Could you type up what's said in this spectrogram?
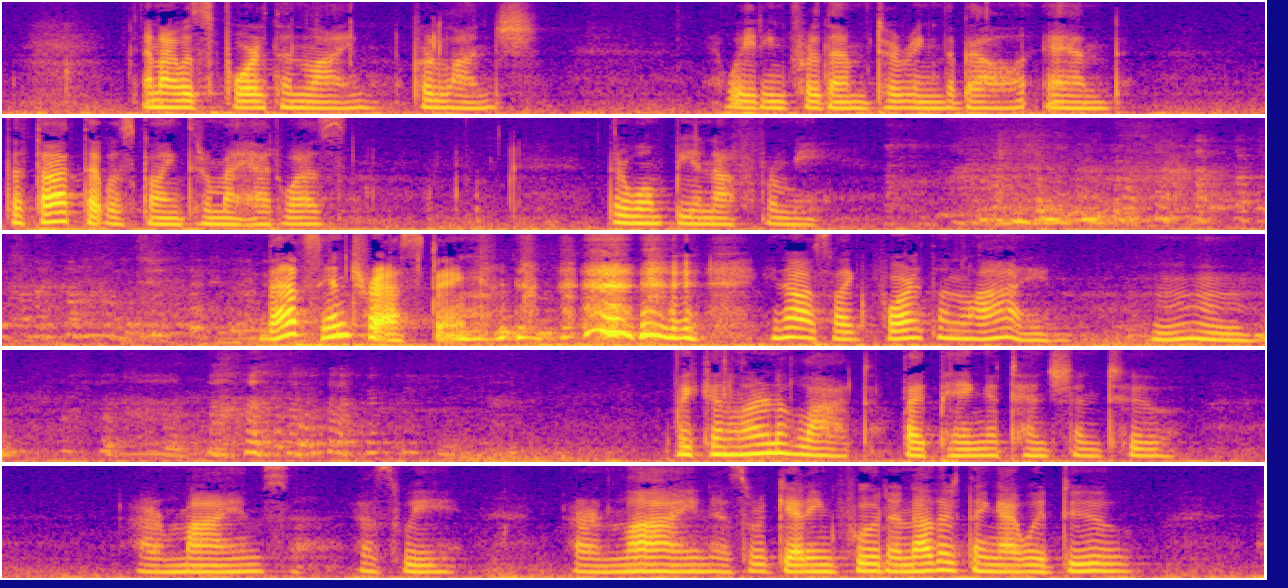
And I was fourth in line for lunch, waiting for them to ring the bell. And the thought that was going through my head was, "There won't be enough for me." That's interesting. you know, it's like fourth in line. Hmm. we can learn a lot by paying attention to our minds as we are in line, as we're getting food. Another thing I would do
